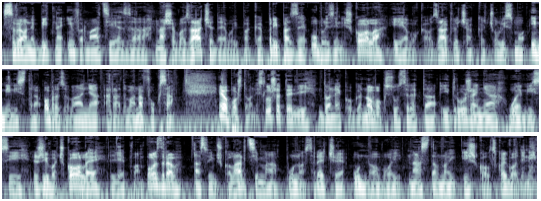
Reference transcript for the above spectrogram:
sve one bitne informacije za naše vozače da evo ipak pripaze u blizini škola i evo kao zaključak čuli smo i ministra obrazovanja Radovana Fuksa. Evo poštovani slušatelji, do nekog novog susreta i druženja u emisiji Život škole. Lijep vam pozdrav, a svim školarcima puno sreće u novoj nastavnoj i školskoj godini.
